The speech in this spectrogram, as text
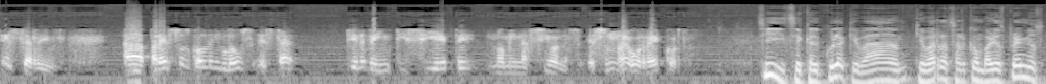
Es terrible. Ah, para estos Golden Globes está, tiene 27 nominaciones. Es un nuevo récord. Sí, se calcula que va, que va a arrasar con varios premios.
